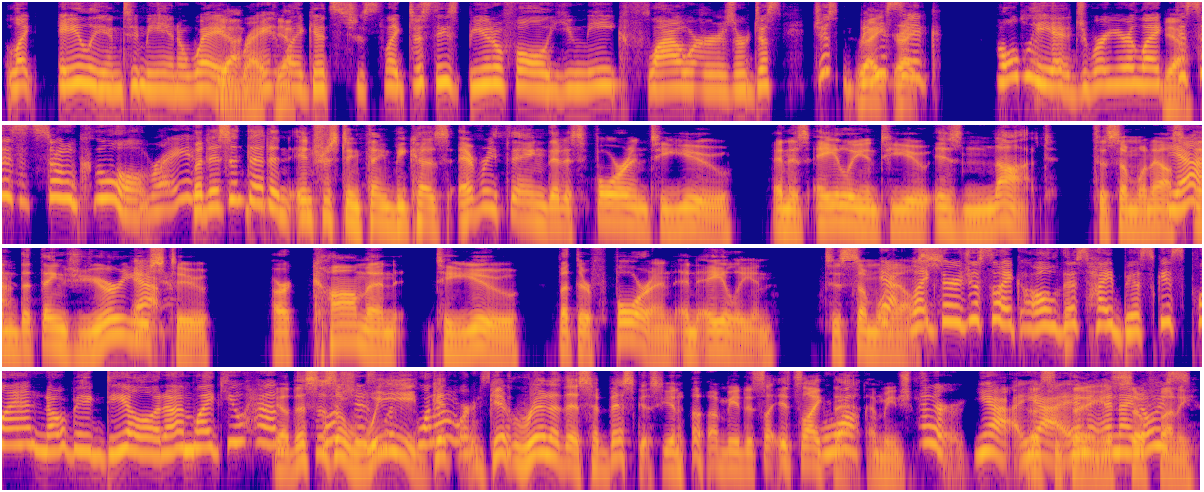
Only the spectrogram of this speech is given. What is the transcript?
like alien to me in a way, Yeah, right? yeah. Like it's just like just these beautiful, unique flowers or just, just Right, right. basic foliage where you're like, Yeah. this is so cool, right? But isn't that an interesting thing? Because everything that is foreign to you and is alien to you is not to someone else. Yeah. And the things you're Yeah. used to are common to you, but they're foreign and alien to someone yeah, else. like they're just like, oh, this hibiscus plant, no big deal. And I'm like, you have yeah, this is a weed. Get, get rid of this hibiscus. You know, I mean, it's like, it's like Well, that. I mean, sure. Yeah, yeah. And, and it's I so always, funny.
